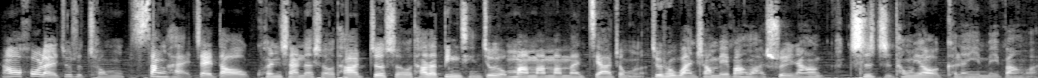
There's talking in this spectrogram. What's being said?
然后后来就是从上海再到昆山的时候，他这时候他的病情就有慢慢慢慢加重了，就是晚上没办法睡，然后吃止痛药可能也没办法，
